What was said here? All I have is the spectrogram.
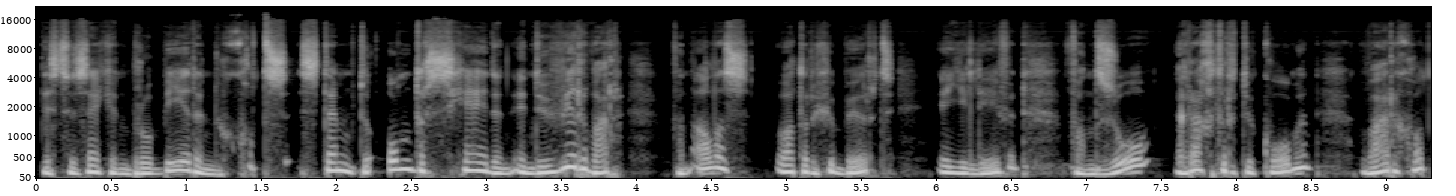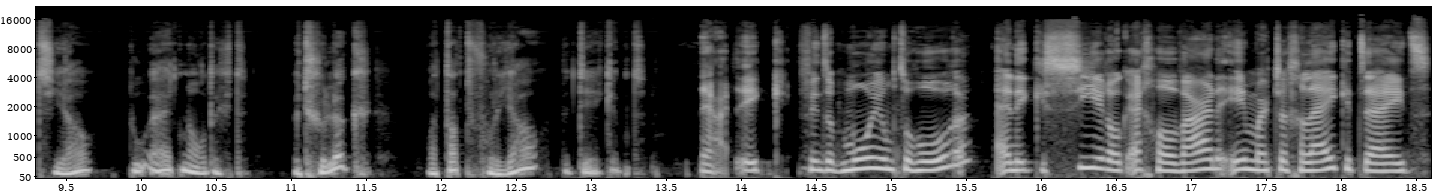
dus te zeggen, proberen Gods stem te onderscheiden in de wirwar van alles wat er gebeurt in je leven, van zo erachter te komen waar God jou toe uitnodigt. Het geluk, wat dat voor jou betekent ja, ik vind het mooi om te horen. En ik zie er ook echt wel waarde in. Maar tegelijkertijd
